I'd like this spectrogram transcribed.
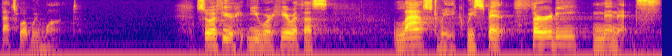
That's what we want. So if you, you were here with us last week, we spent 30 minutes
